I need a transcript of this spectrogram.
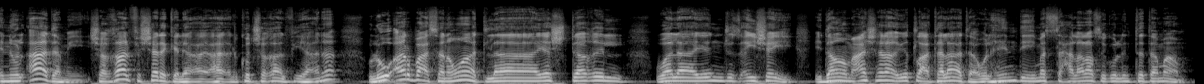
إنه الآدمي شغال في الشركة اللي كنت شغال فيها أنا وله أربع سنوات لا يشتغل ولا ينجز أي شيء. يداوم عشرة يطلع ثلاثة والهندي يمسح على راسه يقول أنت تمام.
